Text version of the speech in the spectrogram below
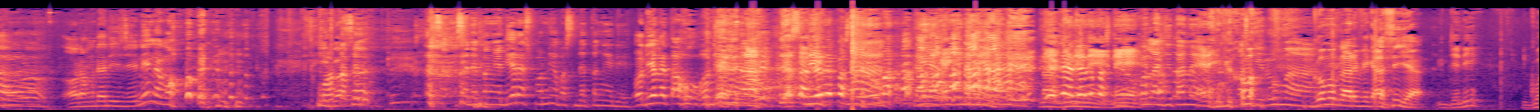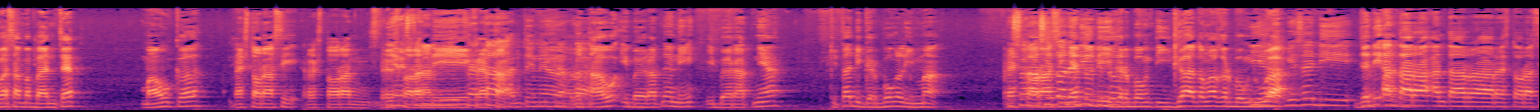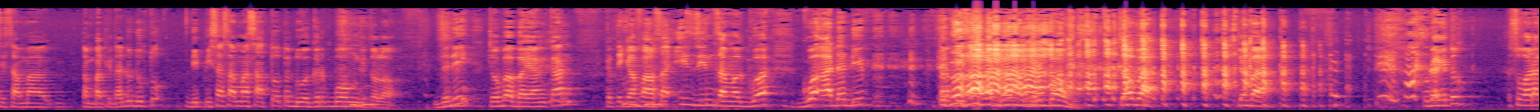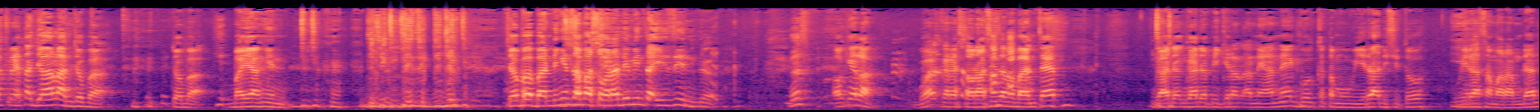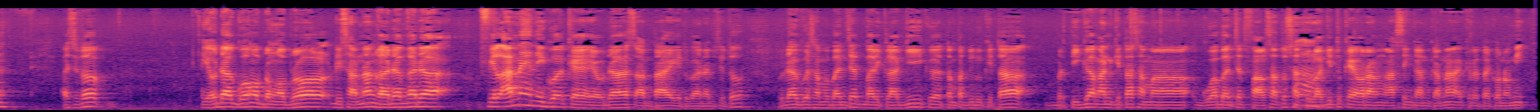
orang udah di sini nggak mau Kotak Se- Sedatangnya dia responnya pas datangnya dia. oh dia nggak tahu oh dia nggak tahu. dia sadarnya pas di Nah, rumah Nah, kayak gini nih. Nah, Dia gini ada nih, nih. Ini lanjutannya ya, Gua pas mau- di rumah. Gue mau klarifikasi ya. Jadi, gua sama Bancet mau ke restorasi, restoran, restoran restoran di di kereta. kereta. kantinnya Lu tahu ibaratnya nih, ibaratnya kita di gerbong 5. Restorasi itu ada Restorasinya di tuh di gedung- gerbong 3 atau enggak gerbong 2. Iya, biasanya di Jadi depan. antara antara restorasi sama tempat kita duduk tuh dipisah sama satu atau dua gerbong gitu loh. Jadi coba bayangkan ketika Falsa izin sama gua, gua ada di terpisah oleh berapa gerbong. Coba. Coba. Udah itu suara kereta jalan coba. Coba bayangin. Coba bandingin sama suara dia minta izin. Terus oke lah. Gua ke restorasi sama Bancet nggak ada nggak ada pikiran aneh-aneh gue ketemu Wira di situ Iya. Wira sama Ramdan di situ ya udah gue ngobrol-ngobrol di sana nggak ada nggak ada feel aneh nih gue kayak ya udah santai gitu kan habis itu udah gue sama Bancet balik lagi ke tempat duduk kita bertiga kan kita sama gue Bancet Falsa tuh satu Ah. lagi tuh kayak orang asing kan karena kereta ekonomi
